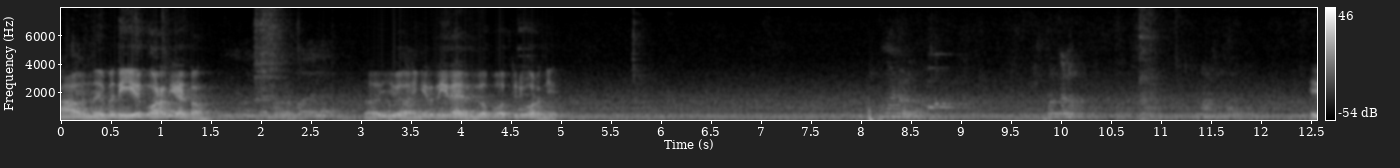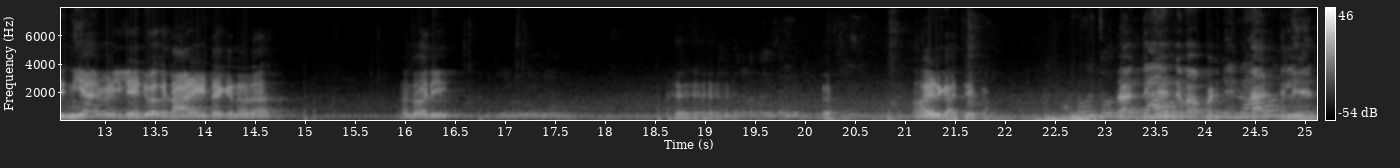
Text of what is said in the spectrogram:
നീരാണ് ആവുന്നു. ഇപ്പൊ നീര് കുറഞ്ഞു കേട്ടോ. അയ്യോ ഭയങ്കര നീരായിരുന്നു. ഇതിപ്പോ ഒത്തിരി കുറഞ്ഞു. നീ ആരോടി ലഡു ഒക്കെ താഴെ ഇട്ടേക്കുന്നത് എന്നാ മതി ആ എടുക്കാം അവനോട് തരത്തില്ല എന്റെ പപ്പടത്തിൽ തരത്തില്ല ഞാൻ.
